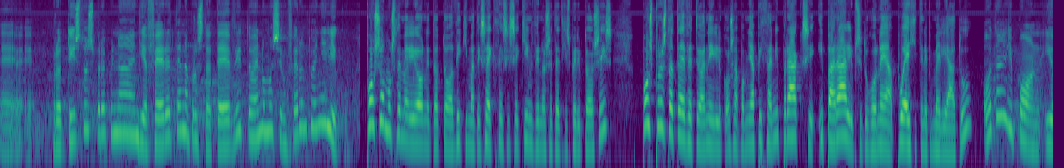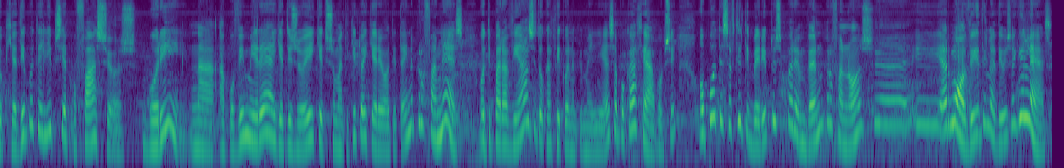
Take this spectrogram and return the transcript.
ε, πρωτίστως πρέπει να ενδιαφέρεται να προστατεύει το ένομο συμφέρον του ανηλίκου. Πώς όμως θεμελιώνεται το αδίκημα της έκθεσης σε κίνδυνο σε τέτοιες περιπτώσεις, Πώς προστατεύεται ο ανήλικος από μια πιθανή πράξη ή παράληψη του γονέα που έχει την επιμέλειά του; Όταν λοιπόν η οποιαδήποτε λήψη αποφάσεως μπορεί να αποβεί μοιραία για τη ζωή και τη σωματική του ακαιρεότητα, είναι προφανές ότι παραβιάζει το καθήκον επιμελία από κάθε άποψη. Οπότε σε αυτή την περίπτωση παρεμβαίνουν προφανώς ε, οι αρμόδιοι, δηλαδή ο εισαγγελέας.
